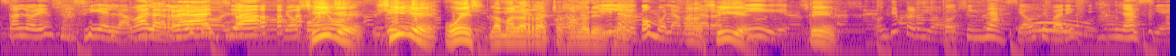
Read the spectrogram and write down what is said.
San Lorenzo sigue en la mala racha. No ¿Sigue? ¿Sigue? ¿O es la mala racha San No, Lorenzo? Sigue, ¿cómo la mala Ah, racha? sigue. Sigue. Sí. ¿Con quién perdió? Con gimnasia, ¿vos te parece? Gimnasia.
